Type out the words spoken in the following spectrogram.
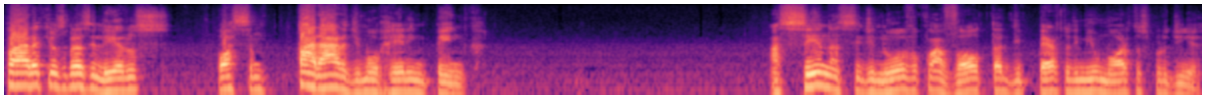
Para que os brasileiros possam parar de morrer em penca. Acena-se de novo com a volta de perto de mil mortos por dia.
